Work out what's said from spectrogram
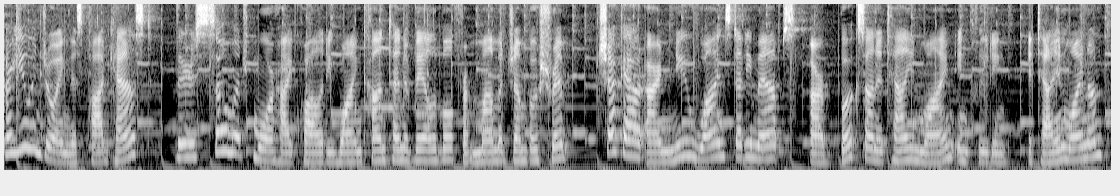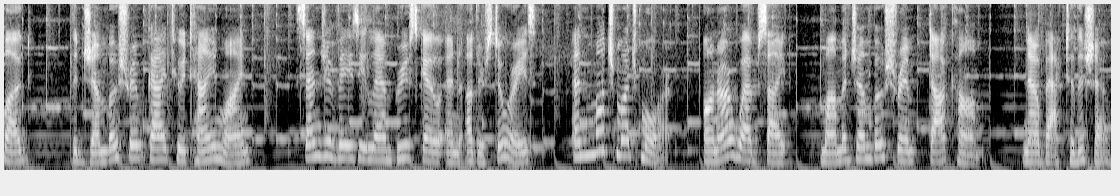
Are you enjoying this podcast? There is so much more high quality wine content available from Mama Jumbo Shrimp. Check out our new wine study maps, our books on Italian wine, including Italian Wine Unplugged, The Jumbo Shrimp Guide to Italian Wine, Sangiovese Lambrusco and Other Stories, and much, much more on our website, mamajumboshrimp.com. Now back to the show.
